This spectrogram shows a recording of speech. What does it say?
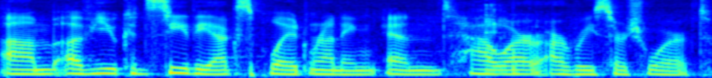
um, of you could see the exploit running and how our, our research worked.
